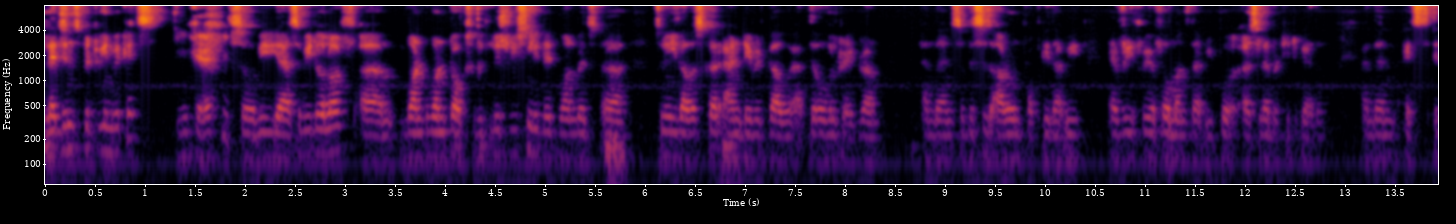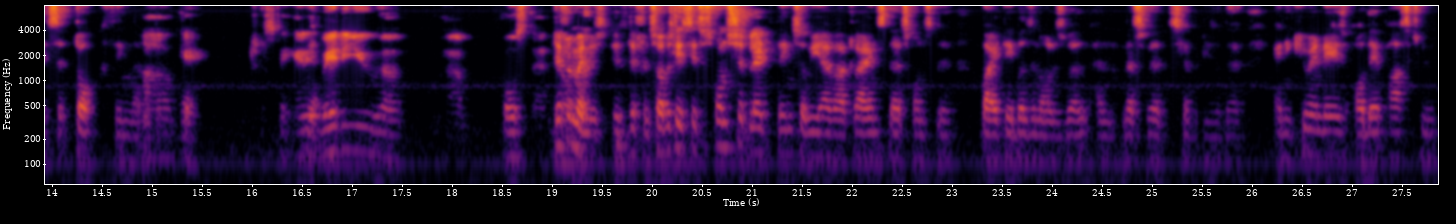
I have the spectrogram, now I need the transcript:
Legends Between Wickets. okay. So we yeah, so we do a lot of um, one-to-one talks. We just recently did one with uh, Sunil Gavaskar and David Gower at the Oval Cricket Ground, and then so this is our own property that we every three or four months that we put a celebrity together, and then it's it's a talk thing that we do. okay. Interesting. And Yeah. where do you uh, um, host that? Different Or- menus is different. So obviously it's, it's a sponsorship led thing. So we have our clients that sponsor the buy tables and all as well, and that's where celebrities. Any Q and A's or their past experience.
